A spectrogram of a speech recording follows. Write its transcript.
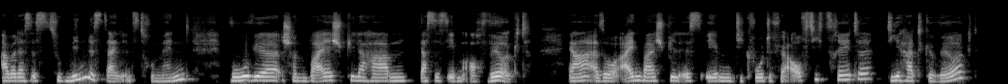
Aber das ist zumindest ein Instrument, wo wir schon Beispiele haben, dass es eben auch wirkt. Ja, also ein Beispiel ist eben die Quote für Aufsichtsräte. Die hat gewirkt.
